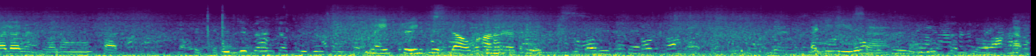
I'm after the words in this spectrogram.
Walo na. Walong shot. May tricks daw, camera tricks. Tag-iisa. Tapos,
